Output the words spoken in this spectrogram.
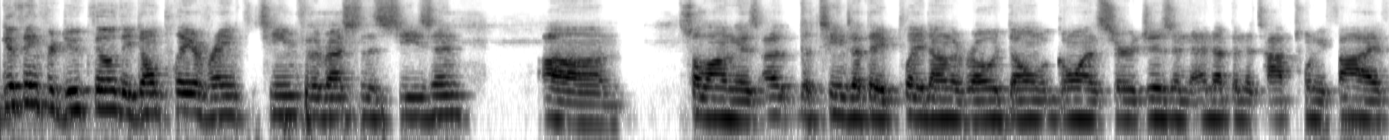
good thing for Duke though, they don't play a ranked team for the rest of the season. Um, so long as uh, the teams that they play down the road don't go on surges and end up in the top 25.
